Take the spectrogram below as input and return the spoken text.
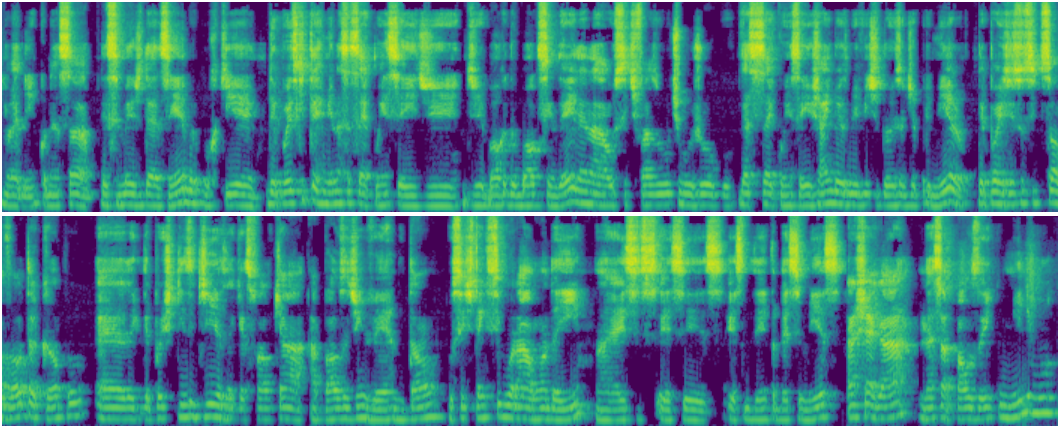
no elenco nessa, nesse mês de dezembro, porque depois que termina essa sequência aí de, de do Boxing Day, né? Na, o City faz o último jogo dessa sequência aí já em 2022, no dia primeiro. Depois disso, o City só volta a campo é, depois de 15 dias, né? Que eles falam que é a, a pausa de inverno. Então, o City tem que segurar a onda aí, né, esses, esses, esse, dentro desse mês, para chegar nessa pausa aí com o mínimo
